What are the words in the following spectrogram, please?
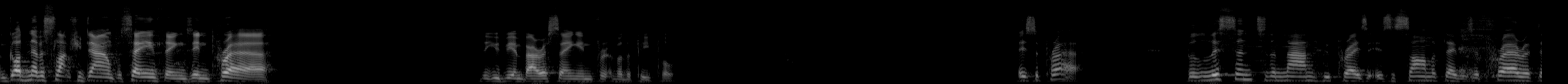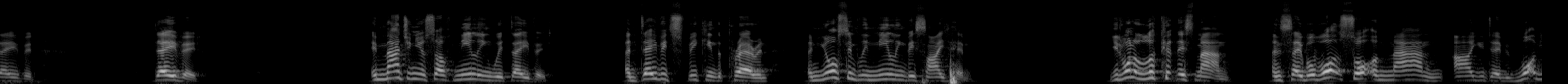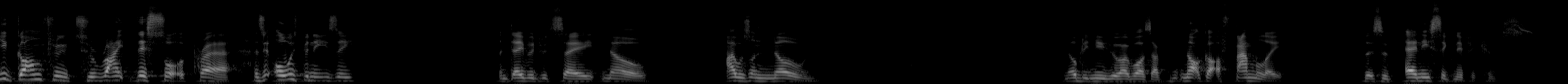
And God never slaps you down for saying things in prayer that you'd be embarrassed saying in front of other people. It's a prayer. But listen to the man who prays it. It's a psalm of David, it's a prayer of David. David, imagine yourself kneeling with David, and David speaking the prayer, and, and you're simply kneeling beside him. You'd want to look at this man and say, Well, what sort of man are you, David? What have you gone through to write this sort of prayer? Has it always been easy? And David would say, No, I was unknown. Nobody knew who I was. I've not got a family that's of any significance.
